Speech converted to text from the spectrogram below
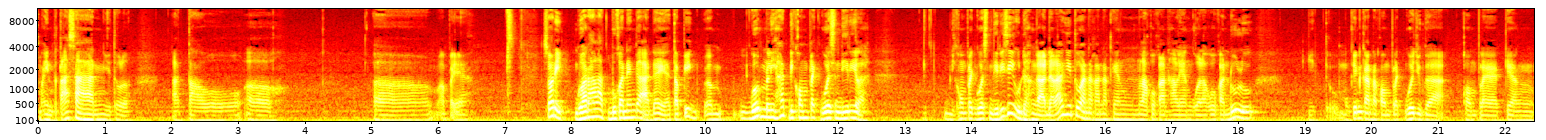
main petasan gitu loh. Atau uh, uh, apa ya? Sorry gue ralat bukan yang nggak ada ya. Tapi um, gue melihat di komplek gue sendiri lah di komplek gue sendiri sih udah nggak ada lagi tuh anak-anak yang melakukan hal yang gue lakukan dulu. Gitu. Mungkin karena komplek gue juga komplek yang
